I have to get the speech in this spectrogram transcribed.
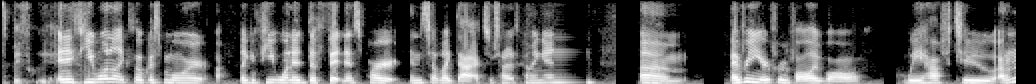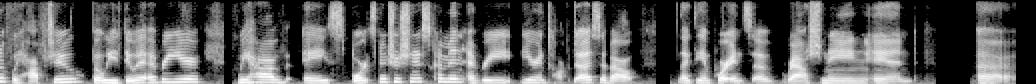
that's basically it. And if you want to like focus more, like if you wanted the fitness part and stuff like that, exercise coming in, um, every year for volleyball, we have to. I don't know if we have to, but we do it every year. We have a sports nutritionist come in every year and talk to us about like the importance of rationing and uh,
